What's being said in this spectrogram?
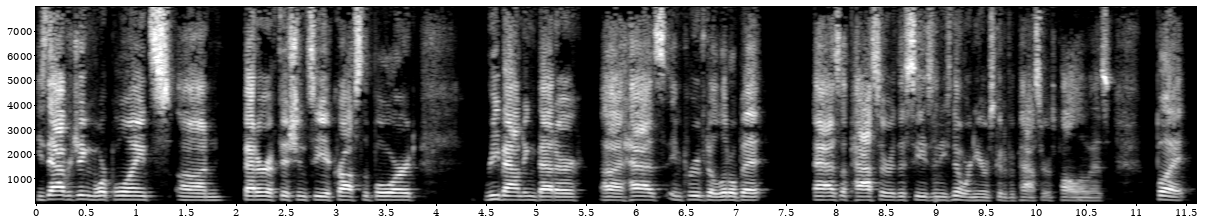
He's averaging more points on better efficiency across the board, rebounding better uh, has improved a little bit as a passer this season. He's nowhere near as good of a passer as Paolo is, but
